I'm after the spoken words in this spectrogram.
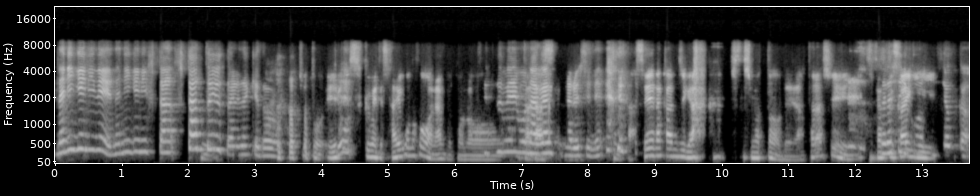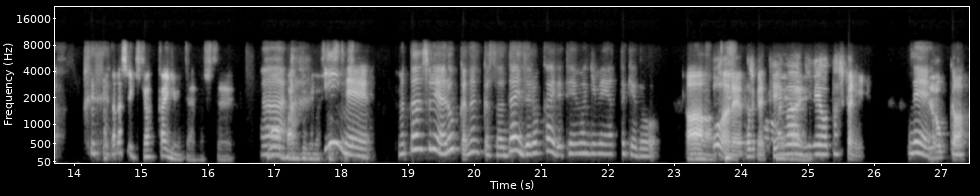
何気にね、何気に負担、負担というとあれだけど、ちょっとエロース含めて最後の方はなんかこの説明も長くなるしね。惰性な感じがしてしまったので、新しい企画新しい会議。新しい企画会議みたいなのして、もうあ番組の一つーいいね。またそれやろうか。なんかさ、第0回でテーマ決めやったけど、ああ、そうだね。確かにテーマ決めを確かにねえやろっか。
